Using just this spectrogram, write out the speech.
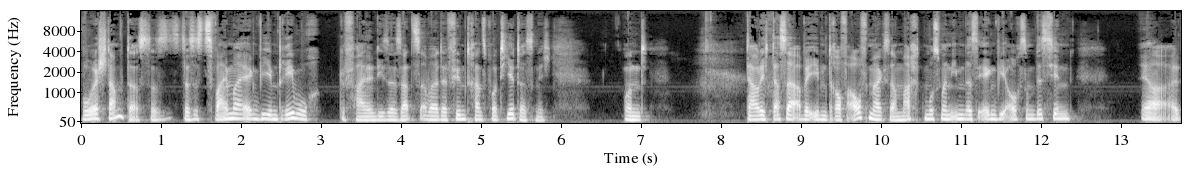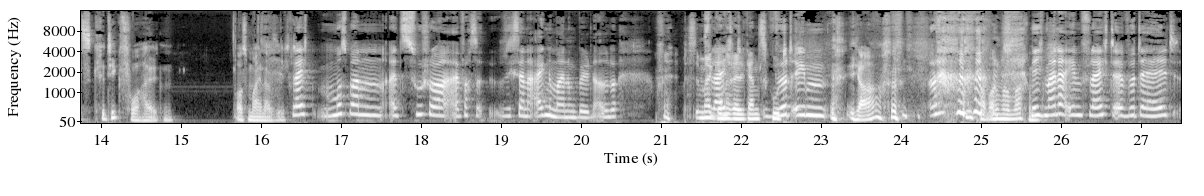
woher stammt das? Das, das ist zweimal irgendwie im Drehbuch gefallen, dieser Satz, aber der Film transportiert das nicht. Und dadurch, dass er aber eben drauf aufmerksam macht, muss man ihm das irgendwie auch so ein bisschen, ja, als Kritik vorhalten. Aus meiner Sicht. Vielleicht muss man als Zuschauer einfach so, sich seine eigene Meinung bilden. Also das ist immer generell ganz gut. Wird eben ja, kann man mal machen. Nee, ich meine eben, vielleicht äh, wird der Held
